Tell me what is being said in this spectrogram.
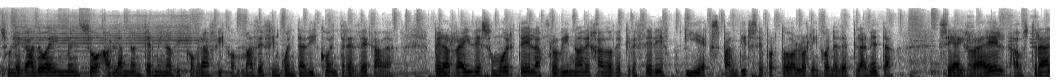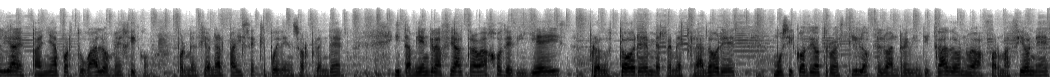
Su legado es inmenso hablando en términos discográficos, más de 50 discos en tres décadas, pero a raíz de su muerte el afrobeat no ha dejado de crecer y- y expandirse por todos los rincones del planeta, sea Israel, Australia, España, Portugal o México, por mencionar países que pueden sorprender. Y también gracias al trabajo de DJs, productores, me- remezcladores, músicos de otros estilos que lo han reivindicado, nuevas formaciones,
